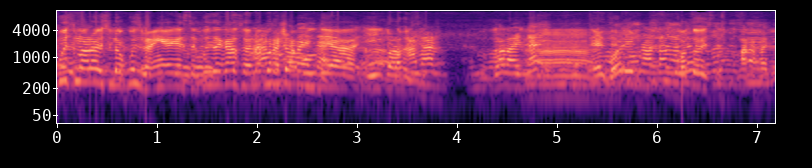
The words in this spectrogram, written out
কুচ মারা হয়েছিল কুচ ভেঙে গেছে কুচে গাছ হয় না পরে শাবল দিয়ে এই করা হয়েছে। আমার ধরাই নাই। এই যে, কত হয়েছে? মারা খাইতে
